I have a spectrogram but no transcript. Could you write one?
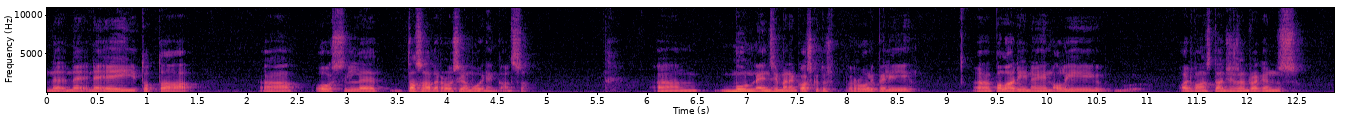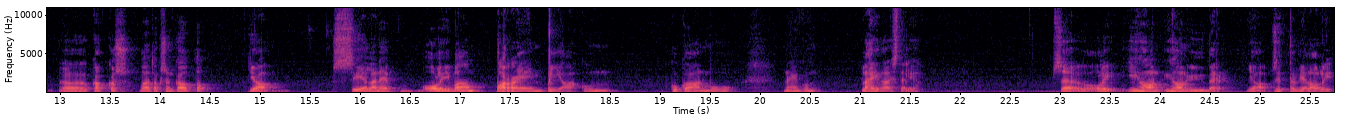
Ne, ne, ne ei tota, äh, ole sille tasaveroisia muiden kanssa. Ähm, mun ensimmäinen kosketus roolipeli äh, Paladineihin oli Advanced Dungeons and Dragons äh, kakkoslaitoksen kautta, ja siellä ne oli vaan parempia kuin kukaan muu niin kuin lähitaistelija. Se oli ihan, ihan yber, ja sitten vielä oli,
